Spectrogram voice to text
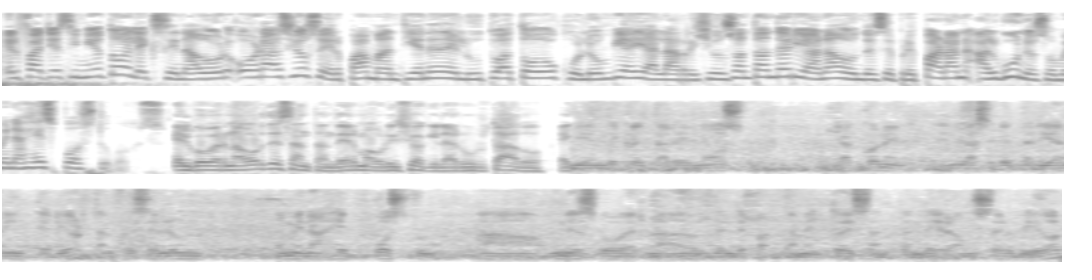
El fallecimiento del ex senador Horacio Serpa mantiene de luto a todo Colombia y a la región santanderiana donde se preparan algunos homenajes póstumos. El gobernador de Santander, Mauricio Aguilar Hurtado. Bien decretaremos ya con el, la Secretaría del Interior, tanto hacerle un homenaje póstumo a un exgobernador del departamento de Santander, a un servidor.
